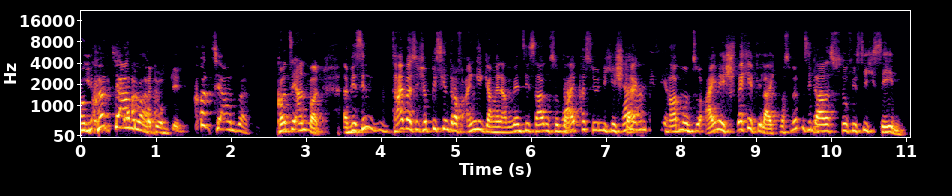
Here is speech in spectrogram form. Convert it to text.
mit Und kurze Antwort. durchgehen. Kurze Antwort. Kurze Antwort. Äh, wir sind teilweise schon ein bisschen darauf eingegangen, aber wenn Sie sagen, so drei persönliche Stärken, ja. die Sie haben und so eine Schwäche vielleicht, was würden Sie ja. da so für sich sehen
